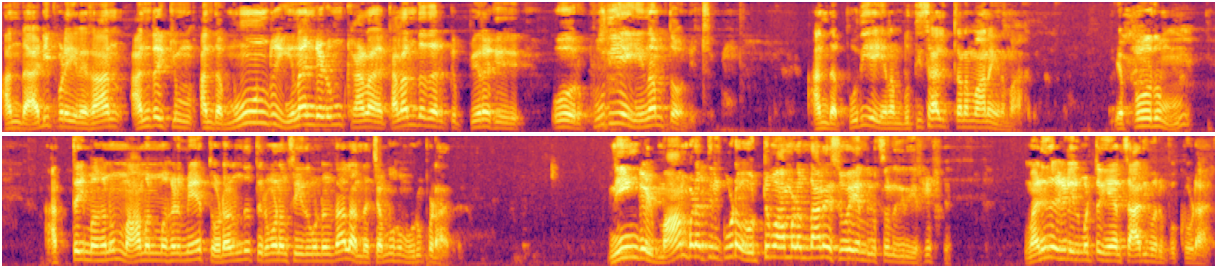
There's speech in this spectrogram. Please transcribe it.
அந்த அடிப்படையில தான் அன்றைக்கும் அந்த மூன்று இனங்களும் கல கலந்ததற்கு பிறகு ஓர் புதிய இனம் தோன்றிற்று. அந்த புதிய இனம் புத்திசாலித்தனமான இனமாகும் எப்போதும் அத்தை மகனும் மாமன் மகளுமே தொடர்ந்து திருமணம் செய்து கொண்டிருந்தால் அந்த சமூகம் உருப்படாது. நீங்கள் மாம்பழத்தில் கூட ஒட்டு மாம்பழம் தானே சுவை என்று சொல்கிறீர்கள். மனிதர்களில் மட்டும் ஏன் சாதி மறுப்பு கூடாது?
